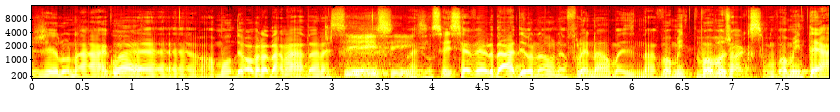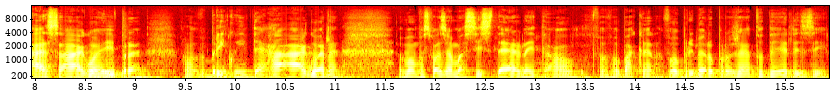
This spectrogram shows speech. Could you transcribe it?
gelo na água é uma mão de obra danada, né? Sim, sim. Mas não sei se é verdade ou não, né? Eu falei, não, mas vamos, vamos, Jackson, vamos enterrar essa água aí para. Brinco, enterrar água, né? Vamos fazer uma cisterna e tal. Foi, foi bacana. Foi o primeiro projeto deles e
